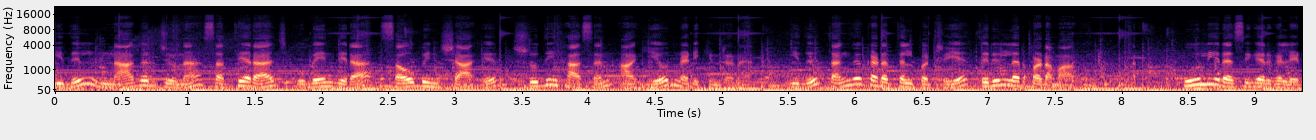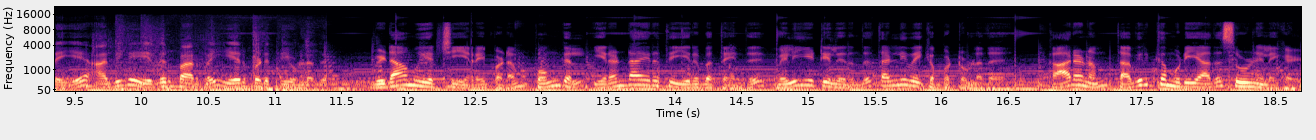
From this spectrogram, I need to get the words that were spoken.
இதில் நாகார்ஜுனா சத்யராஜ் உபேந்திரா சௌபின் ஷாஹிர் ஸ்ருதி ஹாசன் ஆகியோர் நடிக்கின்றனர். இது தங்க கடத்தல் பற்றிய த்ரில்லர் படமாகும். கூலி ரசிகர்களிடையே அதிக எதிர்பார்ப்பை ஏற்படுத்தியுள்ளது. விடாமுயற்சி திரைப்படம் பொங்கல் இரண்டாயிரத்தி இருபத்தைந்து வெளியீட்டிலிருந்து தள்ளி வைக்கப்பட்டுள்ளது. காரணம் தவிர்க்க முடியாத சூழ்நிலைகள்.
